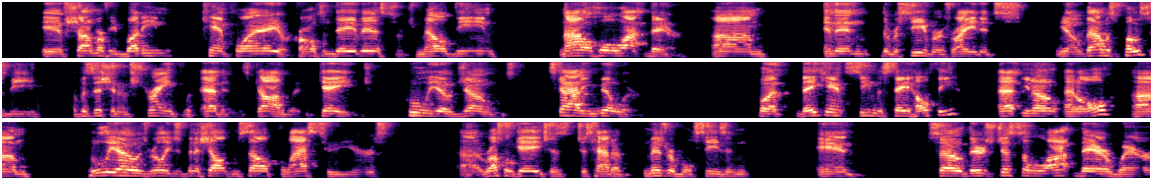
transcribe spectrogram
if Sean Murphy-Bunting can't play or Carlton Davis or Jamel Dean, not a whole lot there. Um, and then the receivers, right? It's, you know, that was supposed to be a position of strength with Evans, Godwin, Gage, Julio Jones. Scotty Miller, but they can't seem to stay healthy at you know at all. Um, Julio has really just been a shell of himself the last two years. Uh, Russell Gage has just had a miserable season, and so there's just a lot there where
